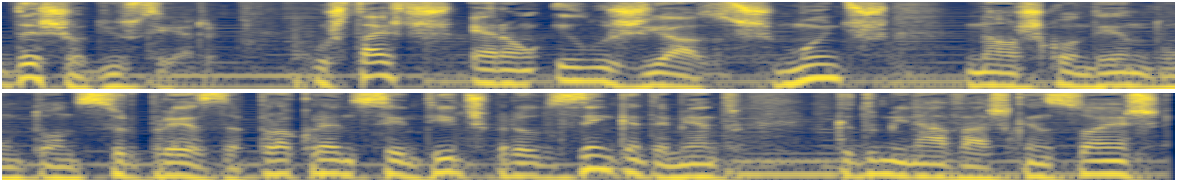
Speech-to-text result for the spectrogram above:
deixou de o ser. Os textos eram elogiosos, muitos não escondendo um tom de surpresa, procurando sentidos para o desencantamento que dominava as canções,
